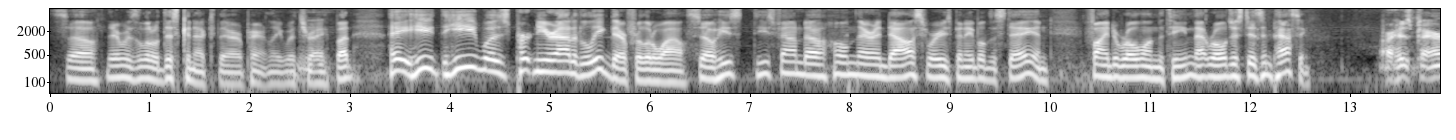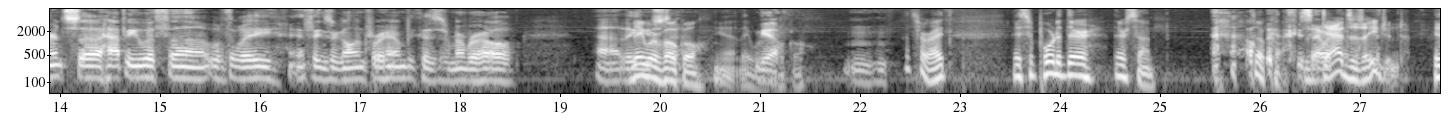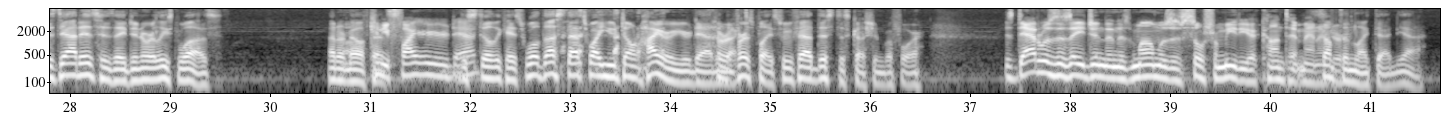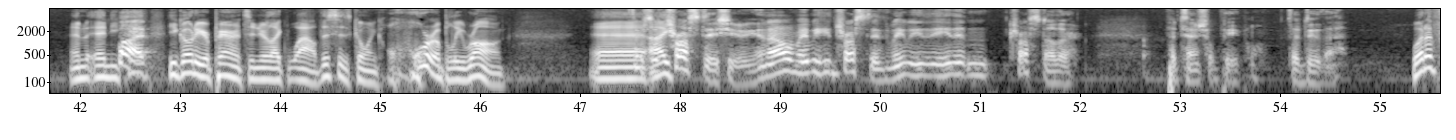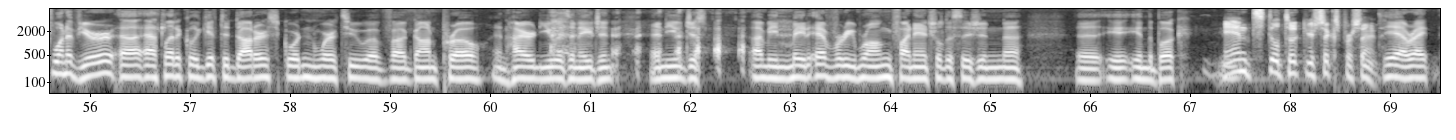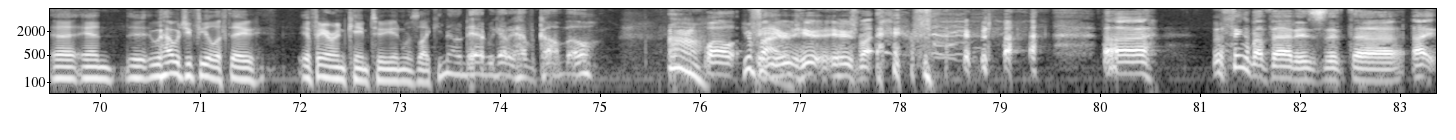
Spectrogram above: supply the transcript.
So there was a little disconnect there apparently with Trey. Mm-hmm. But hey, he he was pert near out of the league there for a little while. So he's he's found a home there in Dallas where he's been able to stay and find a role on the team. That role just isn't passing. Are his parents uh, happy with uh, with the way things are going for him? Because remember how uh, they, They were used to- vocal. Yeah, they were Yeah. vocal. That's all right. They supported their their son. It's okay. Is that what- Dad's his agent. His dad is his agent, or at least was. I don't know if Can you fire your is dad? still the case. Well, thus that's why you don't hire your dad in the first place. We've had this discussion before. his dad was his agent, and his mom was his social media content manager. Something like that, yeah. And and you But- you go to your parents and you're like, wow, this is going horribly wrong. Uh, There's a I, trust issue, you know. Maybe he trusted. Maybe he didn't trust other potential people to do that. what if one of your uh, athletically gifted daughters, Gordon, were to have uh, gone pro and hired you as an agent, and you just, I mean, made every wrong financial decision uh, uh, in the book? and still took your six percent. Yeah, right. Uh, and uh, how would you feel if they, if Aaron came to you and was like, you know, Dad, we got to have a combo? Well, You're fired. Here, here, here's my. fired. uh, the thing about that is that uh, I,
